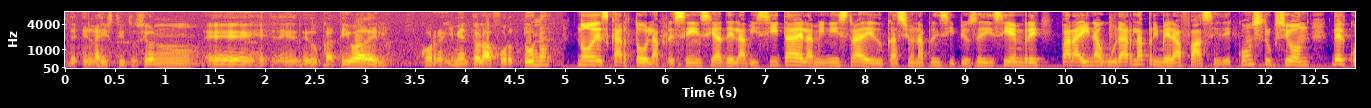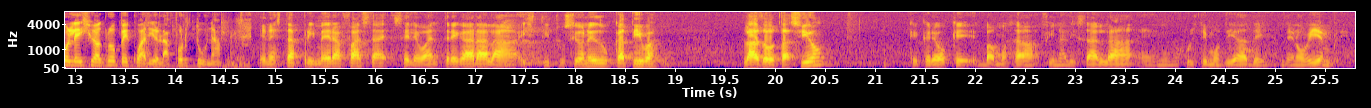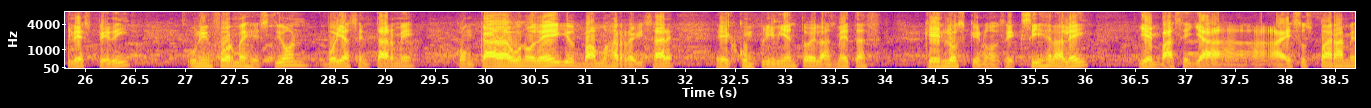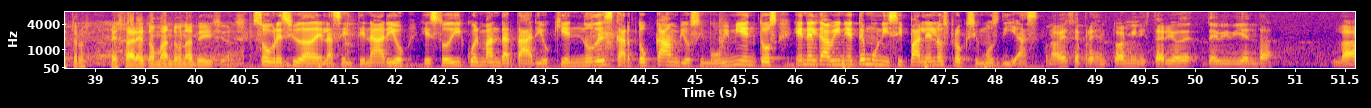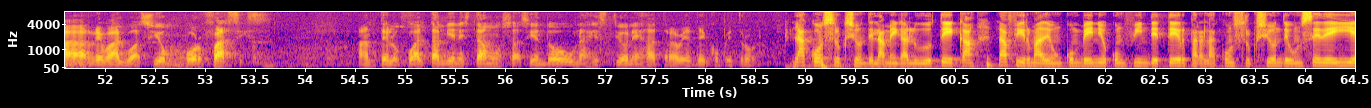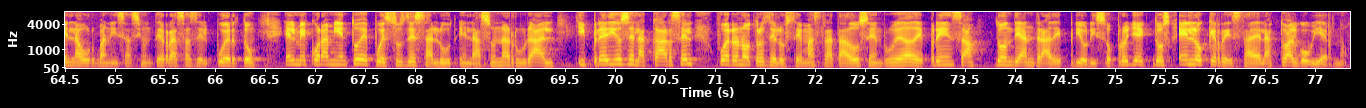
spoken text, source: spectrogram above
en la institución eh, educativa del corregimiento La Fortuna. No descartó la presencia de la visita de la ministra de Educación a principios de diciembre para inaugurar la primera fase de construcción del Colegio Agropecuario La Fortuna. En esta primera fase se le va a entregar a la institución educativa la dotación que creo que vamos a finalizarla en los últimos días de, de noviembre. Les pedí un informe de gestión, voy a sentarme con cada uno de ellos, vamos a revisar el cumplimiento de las metas, que es los que nos exige la ley, y en base ya a, esos parámetros estaré tomando unas decisiones. Sobre Ciudadela Centenario, esto dijo el mandatario, quien no descartó cambios y movimientos en el gabinete municipal en los próximos días. Una vez se presentó al Ministerio de Vivienda la revaluación por fases, ante lo cual también estamos haciendo unas gestiones a través de Ecopetrol la construcción de la megaludoteca, la firma de un convenio con fin de ter para la construcción de un CDI en la urbanización Terrazas del Puerto, el mejoramiento de puestos de salud en la zona rural y predios de la cárcel fueron otros de los temas tratados en rueda de prensa, donde Andrade priorizó proyectos en lo que resta del actual gobierno.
